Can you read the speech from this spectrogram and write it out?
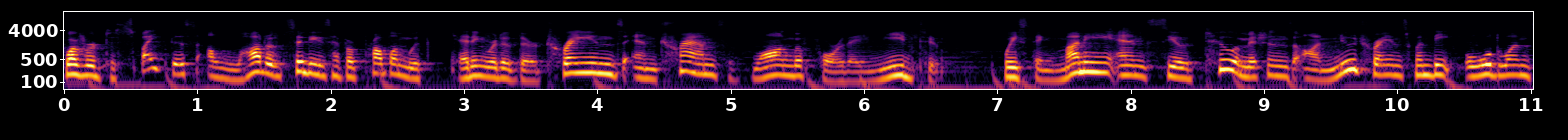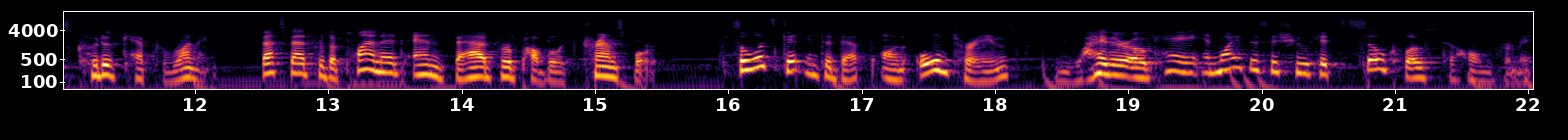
However, despite this, a lot of cities have a problem with getting rid of their trains and trams long before they need to, wasting money and CO2 emissions on new trains when the old ones could have kept running. That's bad for the planet and bad for public transport. So let's get into depth on old trains, why they're okay, and why this issue hits so close to home for me.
